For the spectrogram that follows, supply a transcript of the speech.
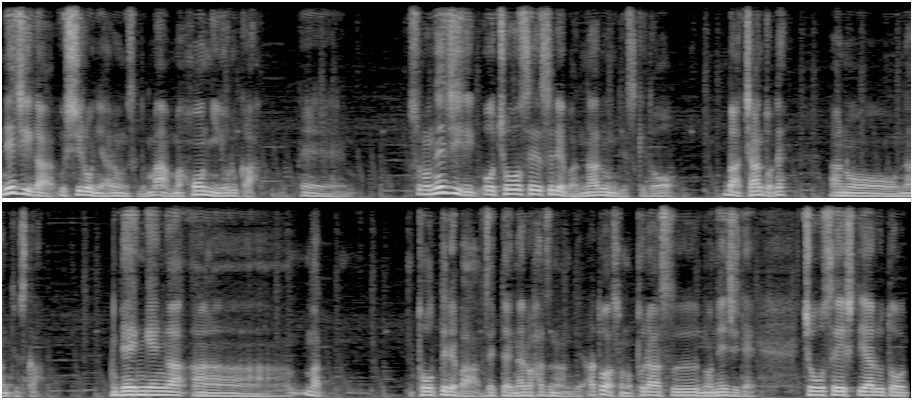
ネジが後ろにあるんですけどまあまあ本によるか、えー、そのネジを調整すればなるんですけどまあ、ちゃんとね、あのー、なんていうんですか、電源が、あまあ、通ってれば絶対なるはずなんで、あとはそのプラスのネジで調整してやると、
